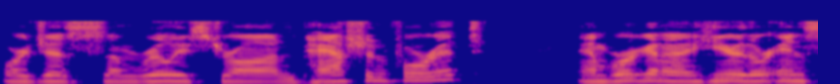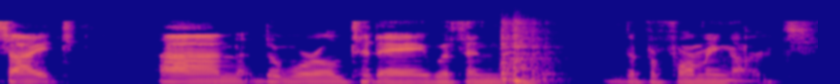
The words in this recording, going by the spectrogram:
or just some really strong passion for it. And we're going to hear their insight on the world today within the performing arts.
